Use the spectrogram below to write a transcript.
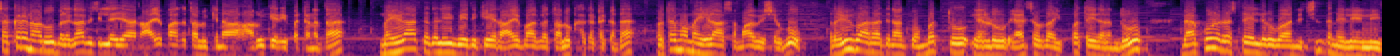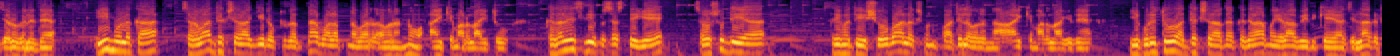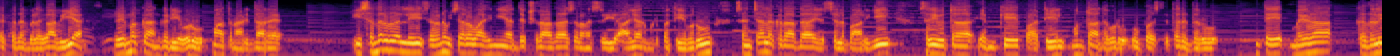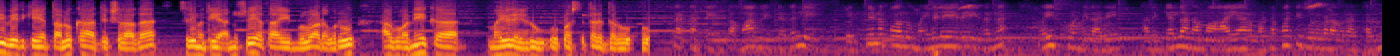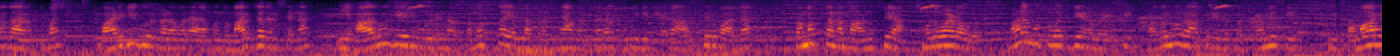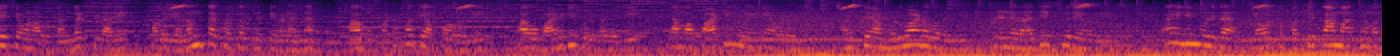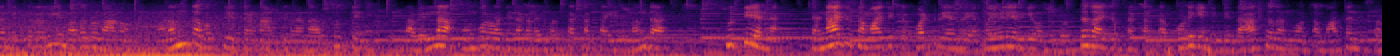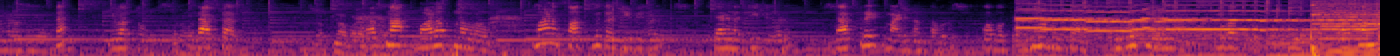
ಸಕ್ಕರೆ ನಾಡು ಬೆಳಗಾವಿ ಜಿಲ್ಲೆಯ ರಾಯಬಾಗ ತಾಲೂಕಿನ ಆರುಗೇರಿ ಪಟ್ಟಣದ ಮಹಿಳಾ ಕದಳಿ ವೇದಿಕೆ ರಾಯಬಾಗ ತಾಲೂಕಾ ಘಟಕದ ಪ್ರಥಮ ಮಹಿಳಾ ಸಮಾವೇಶವು ರವಿವಾರ ದಿನಾಂಕ ಒಂಬತ್ತು, ಎರಡು, ಎರಡ್ ಸಾವಿರದ ಇಪ್ಪತ್ತೈದರಂದು ಬ್ಯಾಕೂಳ ರಸ್ತೆಯಲ್ಲಿರುವ ನಿಶ್ಚಿಂತ ನೆಲೆಯಲ್ಲಿ ಜರುಗಲಿದೆ. ಈ ಮೂಲಕ ಸರ್ವಾಧ್ಯಕ್ಷರಾಗಿ ಡಾಕ್ಟರ್ ರತ್ನಾ ಬಾಳಪ್ಪನವರ್ ಅವರನ್ನು ಆಯ್ಕೆ ಮಾಡಲಾಯಿತು. ಕದಳಿ ಶ್ರೀ ಪ್ರಶಸ್ತಿಗೆ ಸಂಸದೀಯ ಶ್ರೀಮತಿ ಶೋಭಾ ಲಕ್ಷ್ಮಣ್ ಪಾಟೀಲ್ ಅವರನ್ನು ಆಯ್ಕೆ ಮಾಡಲಾಗಿದೆ. ಈ ಕುರಿತು ಅಧ್ಯಕ್ಷರಾದ ಕದಳ ಮಹಿಳಾ ವೇದಿಕೆಯ ಜಿಲ್ಲಾ ಘಟಕದ ಬೆಳಗಾವಿಯ ರೇಮಕ್ಕ ಅಂಗಡಿಯವರು ಮಾತನಾಡಿದ್ದಾರೆ. ಈ ಸಂದರ್ಭದಲ್ಲಿ ಶರಣ ವಿಚಾರ ವಾಹಿನಿಯ ಅಧ್ಯಕ್ಷರಾದ ಶರಣಶ್ರೀ ಆಯಾರ್ ಮಠಪತಿಯವರು, ಸಂಚಾಲಕರಾದ ಎಸ್ ಎಲ್ ಬಾರ್ಗಿ, ಶ್ರೀಯುತ ಎಂ ಕೆ ಪಾಟೀಲ್ ಮುಂತಾದವರು ಉಪಸ್ಥಿತರಿದ್ದರು. ಅಂತೆ ಮಹಿಳಾ ಕದಳಿ ವೇದಿಕೆಯ ತಾಲೂಕಾ ಅಧ್ಯಕ್ಷರಾದ ಶ್ರೀಮತಿ ಅನುಸೂಯ ತಾಯಿ ಮುಳವಾಡ್ ಅವರು ಹಾಗೂ ಅನೇಕ ಮಹಿಳೆಯರು ಉಪಸ್ಥಿತರಿದ್ದರು. ಸಮಾವೇಶದಲ್ಲಿ ಹೆಚ್ಚಿನ ಪಾಲು ಮಹಿಳೆಯರೇ ಇದನ್ನ ವಹಿಸಿಕೊಂಡಿದ್ದಾರೆ. ಅದಕ್ಕೆಲ್ಲ ನಮ್ಮ ಆಯಾರ್ ಮಠಪತಿ ಗುರುಗಳವರ ಕರುಣದಾರತ್ವ ಬಾಡಿಗೆ ಗುರುಗಳವರ ಒಂದು ಮಾರ್ಗದರ್ಶನ, ಈ ಹಾರೂಗೇರಿ ಊರಿನ ಸಮಸ್ತ ಎಲ್ಲ ಪ್ರಜ್ಞಾವಂತರ ಗುರು ಹಿರಿಯರ ಆಶೀರ್ವಾದ, ಸಮಸ್ತ ನಮ್ಮ ಅನುಸೂಯ ಮುಳವಾಡವರು ಬಹಳ ಮುತುವರ್ಜಿಯನ್ನು ವಹಿಸಿ, ಹಗಲು ರಾತ್ರಿ ಇದಕ್ಕೆ ಶ್ರಮಿಸಿ ಈ ಸಮಾವೇಶವನ್ನು ಅವರು ಸಂಘಟಿಸಿದ್ದಾರೆ. ಅವರಿಗೆ ಅನಂತ ಕೃತಜ್ಞತೆಗಳನ್ನು ಹಾಗೂ ಪಟಪತಿ ಅಪ್ಪ ಅವರಲ್ಲಿ ಹಾಗೂ ಬಾಡಿಗೆ ಗುರುಗಳಲ್ಲಿ, ನಮ್ಮ ಪಾಟೀಲ್ ವೈನಿ ಅವರಲ್ಲಿ ಅನುಸೂಯ ಮುಳವಾಡವರಲ್ಲಿ ಶರಣ್ಯ ರಾಜೇಶ್ವರಿ ಅವರಲ್ಲಿ ಆ, ಇನ್ನುಳಿದ ಯಾವತ್ತು ಪತ್ರಿಕಾ ಮಾಧ್ಯಮದ ಮಿತ್ರರಲ್ಲಿ ಮೊದಲು ನಾನು ಅನಂತ ಭಕ್ತಿಯ ಶರಣಾರ್ಥಿಗಳನ್ನು ಅರ್ಪಿಸ್ತೇನೆ ನಾವೆಲ್ಲ ಮುಂಬರುವ ದಿನಗಳಲ್ಲಿ ಬರ್ತಕ್ಕಂಥ ಈ ನಂದ ಸುದ್ದಿಯನ್ನು ಚೆನ್ನಾಗಿ ಸಮಾಜಕ್ಕೆ ಕೊಟ್ರಿ ಅಂದರೆ ಮಹಿಳೆಯರಿಗೆ ಒಂದು ದೊಡ್ಡದಾಗಿರ್ತಕ್ಕಂಥ ಕೊಡುಗೆ ನಿಮ್ಮಿಂದ ಆಗ್ತದೆ ಅನ್ನುವಂಥ ಮಾತನ್ನು ಈ ಸಂದರ್ಭದಲ್ಲಿ ಹೇಳ್ತಾ ಇವತ್ತು ಡಾಕ್ಟರ್ ರತ್ನ ಬಾಳಪ್ಪನವರು ಬಹಳ ಸಾತ್ವಿಕ ಜೀವಿಗಳು ಶರಣ ಜೀವಿಗಳು. ಡಾಕ್ಟರೇಟ್ ಮಾಡಿದಂಥವರು ಒಬ್ಬ ಪ್ರಜ್ಞಾವಂತ ಯುವತಿಯನ್ನು ಇವತ್ತು ಈ ಪ್ರಥಮ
